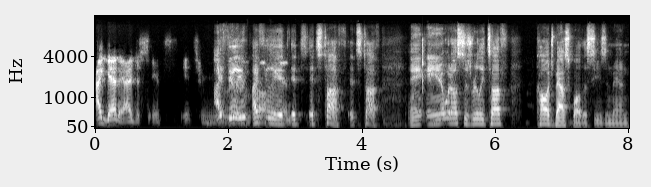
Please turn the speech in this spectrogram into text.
I get it. I just it's it's. I feel you. I feel you. It, it's it's tough. It's tough. And, and you know what else is really tough? College basketball this season, man.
